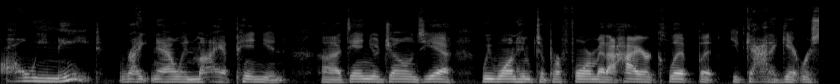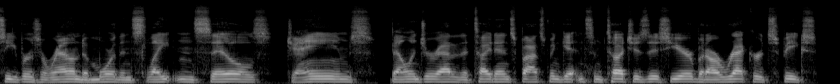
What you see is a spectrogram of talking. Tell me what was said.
all we need right now, in my opinion. Uh, Daniel Jones, yeah, we want him to perform at a higher clip, but you got to get receivers around him more than Slayton, Sills, James, Bellinger out of the tight end spot's been getting some touches this year, but our record speaks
